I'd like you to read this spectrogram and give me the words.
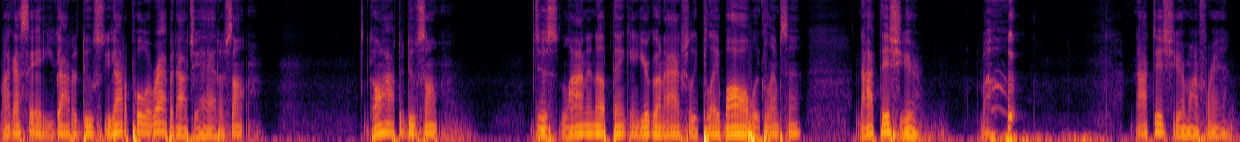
like I said, you gotta do you gotta pull a rabbit out your hat or something. You're gonna have to do something. Just lining up thinking you're gonna actually play ball with Clemson. Not this year. Not this year, my friend.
